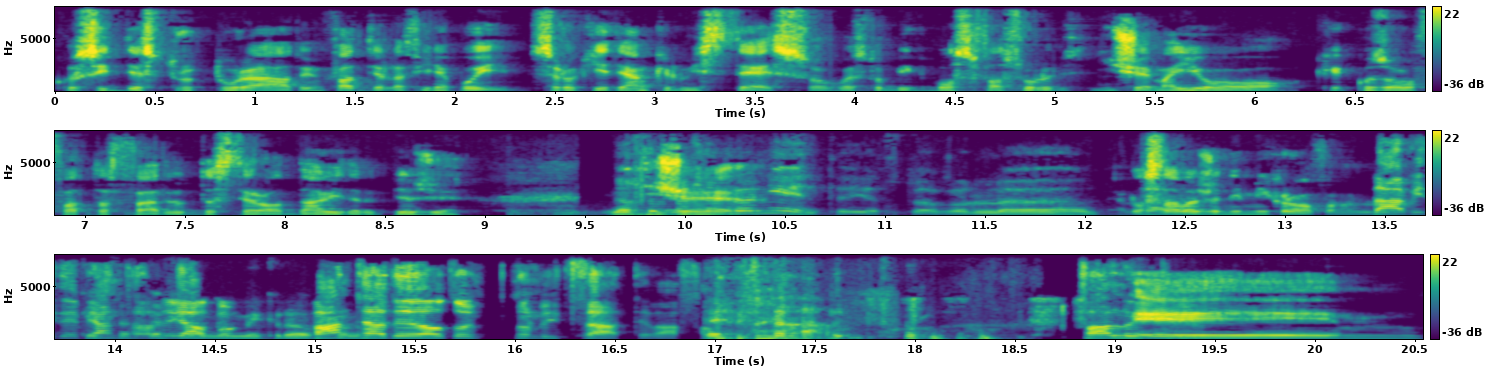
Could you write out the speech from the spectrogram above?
così destrutturato. Infatti, alla fine poi se lo chiede anche lui stesso. Questo Big Boss fa solo dice: Ma io che cosa l'ho fatto a fare tutte queste robe? Davide, per piacere. Non sto dice, facendo niente, io sto col. Lo sta facendo il microfono. Lui. Davide, pianta le auto. Quante delle auto ipnotizzate va a fare? Esatto. Fallo e... Ehm,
